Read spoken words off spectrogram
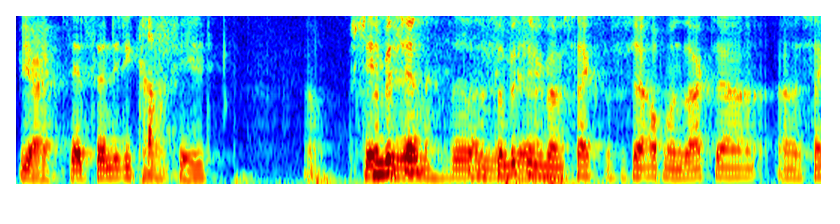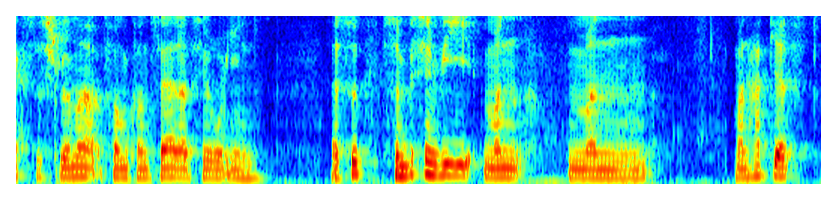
Ja, ja. Selbst wenn dir die Kraft fehlt. ja. Das ist so ein bisschen, so das ist so ein bisschen wie beim Sex. Es ist ja auch, man sagt ja, äh, Sex ist schlimmer vom Konzert als Heroin. Weißt du, das ist so ein bisschen wie, man, man, man hat jetzt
